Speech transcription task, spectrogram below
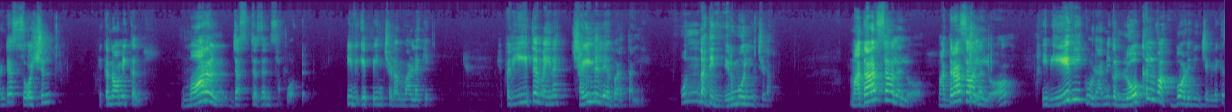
అంటే social economical moral justice and support ఇవి ఇప్పించడం వాళ్ళకి విపరీతమైన చైల్డ్ లేబర్ తల్లి ఉన్నది నిర్మూలించడం. మదర్సాలలో మద్రాసాలలో ఇవేవి కూడా మీకు లోకల్ వర్క్ బోర్డు నుంచి వీళ్ళకి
